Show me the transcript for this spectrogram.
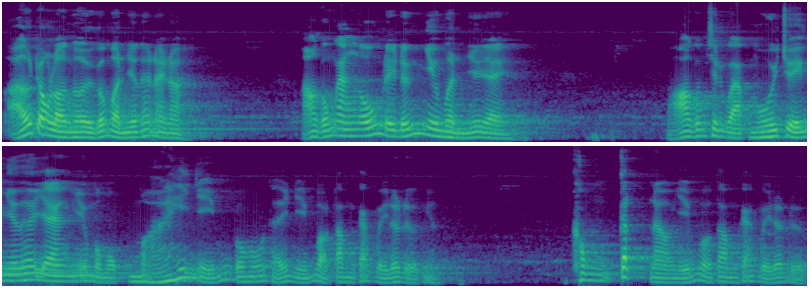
ở trong loài người của mình như thế này nè, họ cũng ăn uống đi đứng như mình như vậy. Họ cũng sinh hoạt mọi chuyện như thế gian nhưng mà một mãi nhiễm cũng không thể nhiễm vào tâm các vị đó được nha. Không cách nào nhiễm vào tâm các vị đó được.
